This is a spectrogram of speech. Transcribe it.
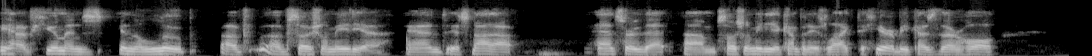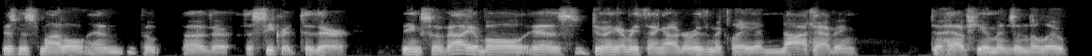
we have humans in the loop of of social media, and it's not a answer that um, social media companies like to hear because their whole business model and the uh, the the secret to their being so valuable is doing everything algorithmically and not having to have humans in the loop.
